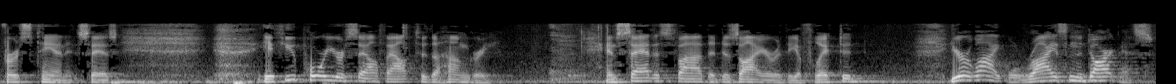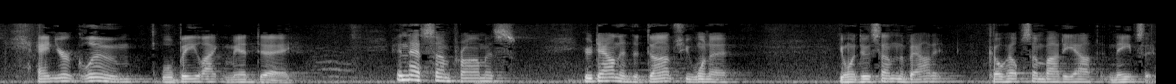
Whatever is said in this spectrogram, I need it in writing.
verse 10. It says, If you pour yourself out to the hungry and satisfy the desire of the afflicted, your light will rise in the darkness, and your gloom will be like midday. Isn't that some promise? You're down in the dumps. You want to you want to do something about it? Go help somebody out that needs it.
